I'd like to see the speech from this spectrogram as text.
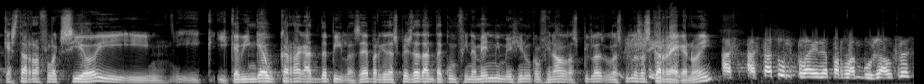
aquesta reflexió i, i, i que vingueu carregat de piles, eh? perquè després de tanta confinament m'imagino que al final les piles, les piles es carreguen, oi? Ha, ha estat un plaer de parlar amb vosaltres.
